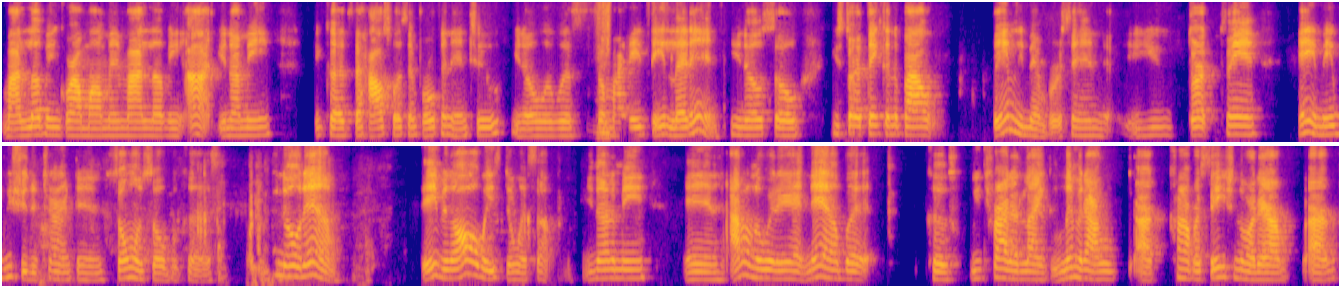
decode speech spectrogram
my loving grandmama and my loving aunt you know what i mean because the house wasn't broken into you know it was mm-hmm. somebody they let in you know so you start thinking about family members and you start saying hey, maybe we should have turned in so and so because you know them. They've been always doing something. You know what I mean? And I don't know where they're at now, but because we try to like limit our our conversation or our our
